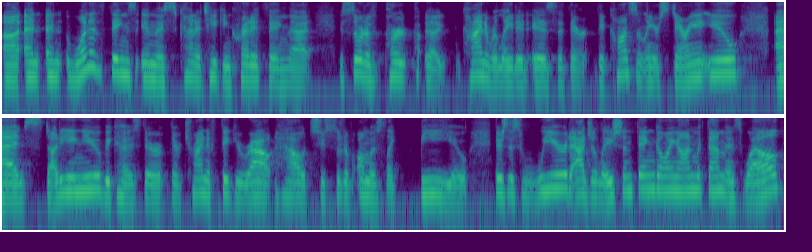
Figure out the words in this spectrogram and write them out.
Uh, and and one of the things in this kind of taking credit thing that is sort of part uh, kind of related is that they're they constantly are staring at you and studying you because they're they're trying to figure out how to sort of almost like be you. There's this weird adulation thing going on with them as well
